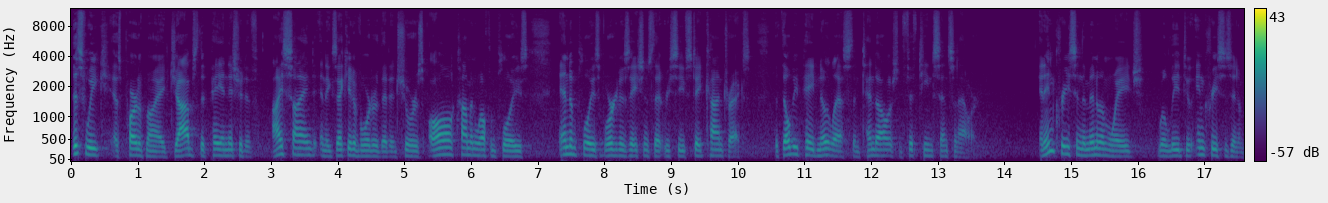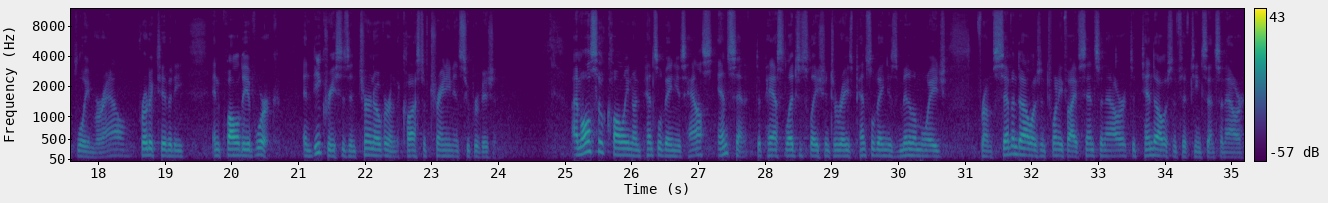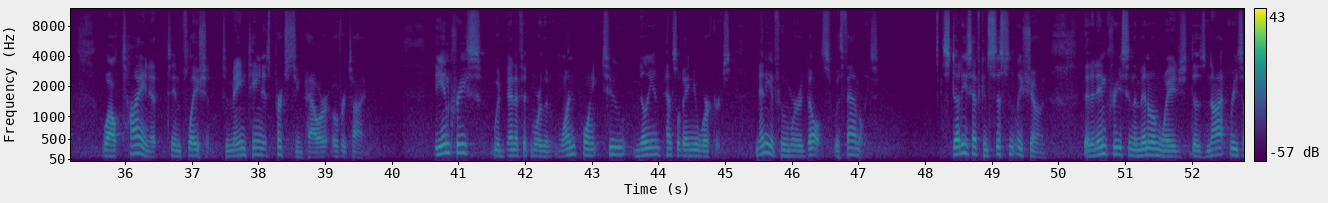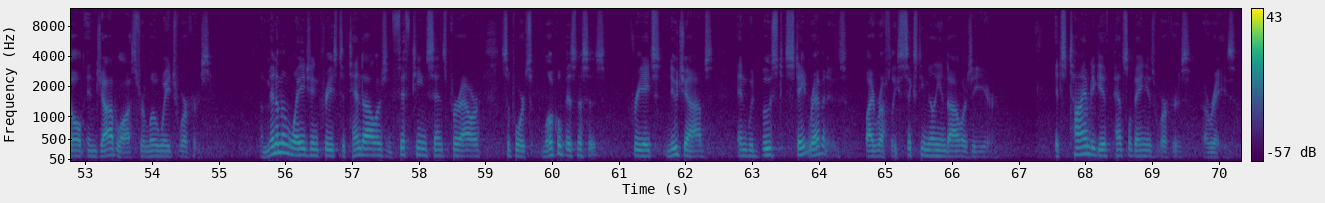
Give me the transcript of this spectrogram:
This week, as part of my Jobs That Pay initiative, I signed an executive order that ensures all Commonwealth employees and employees of organizations that receive state contracts that they'll be paid no less than $10.15 an hour. An increase in the minimum wage will lead to increases in employee morale, productivity, and quality of work, and decreases in turnover and the cost of training and supervision. I'm also calling on Pennsylvania's House and Senate to pass legislation to raise Pennsylvania's minimum wage from $7.25 an hour to $10.15 an hour, while tying it to inflation to maintain its purchasing power over time. The increase would benefit more than 1.2 million Pennsylvania workers, many of whom are adults with families. Studies have consistently shown that an increase in the minimum wage does not result in job loss for low-wage workers. A minimum wage increase to $10.15 per hour supports local businesses, creates new jobs, and would boost state revenues by roughly $60 million a year. It's time to give Pennsylvania's workers a raise.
